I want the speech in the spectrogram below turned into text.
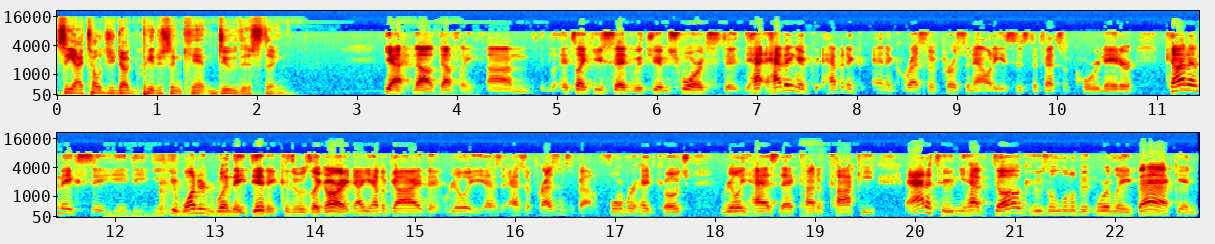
see, I told you Doug Pederson can't do this thing. Yeah, no, definitely. Um, it's like you said with Jim Schwartz, having a having a, an aggressive personality as his defensive coordinator kind of makes you, you wondered when they did it because it was like, all right, now you have a guy that really has has a presence about him, former head coach, really has that kind of cocky attitude, and you have Doug who's a little bit more laid back, and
